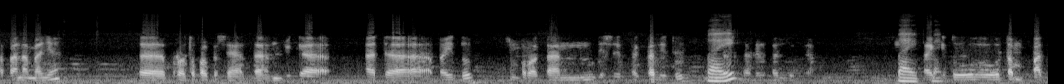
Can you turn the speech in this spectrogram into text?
apa namanya eh, protokol kesehatan juga ada apa itu semprotan disinfektan itu Baik. juga Baik, baik baik. itu tempat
